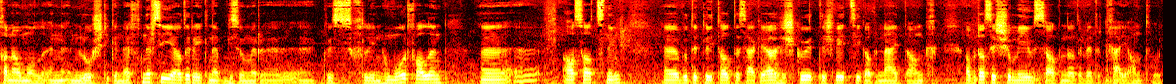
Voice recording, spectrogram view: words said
Kann auch mal ein, ein lustiger Öffner sein, oder? Irgendetwas, wo man äh, einen gewissen humorvollen äh, äh, Ansatz nimmt äh, wo die Leute halt sagen, ja, ist gut, ist witzig, aber nein, danke. Aber das ist schon mehr aussagend oder weder keine Antwort.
